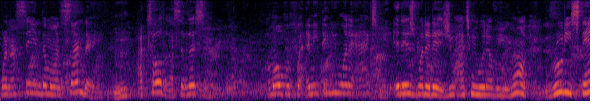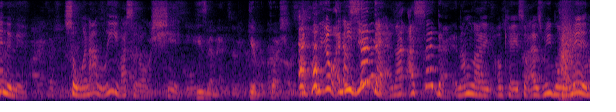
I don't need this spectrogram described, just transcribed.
when I seen them on Sunday, mm-hmm. I told her, I said, listen, I'm open for anything you want to ask me. It is what it is. You ask me whatever you want. Rudy's standing there. So when I leave, I said, oh shit. He's gonna give her questions. You know, and I said that, and I, I said that, and I'm like, okay, so as we going in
